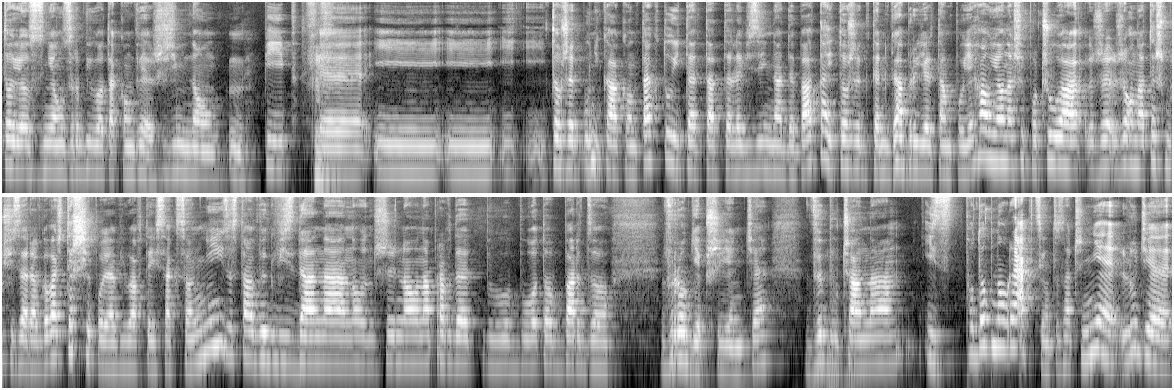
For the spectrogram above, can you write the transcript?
To ją z nią zrobiło taką, wiesz, zimną mm, pip y, i, i, i to, że unikała kontaktu i ta, ta telewizyjna debata i to, że ten Gabriel tam pojechał i ona się poczuła, że, że ona też musi zareagować, też się pojawiła w tej Saksonii, została wygwizdana, no, czy no naprawdę było, było to bardzo wrogie przyjęcie, wybuczana i z podobną reakcją. To znaczy, nie, ludzie,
